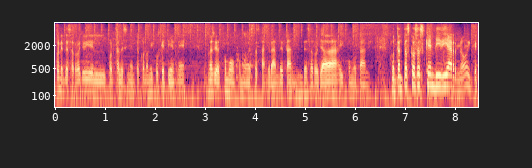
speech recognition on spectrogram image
con el desarrollo y el fortalecimiento económico que tiene una ciudad como, como esta tan grande, tan desarrollada y como tan con tantas cosas que envidiar, ¿no? Y que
